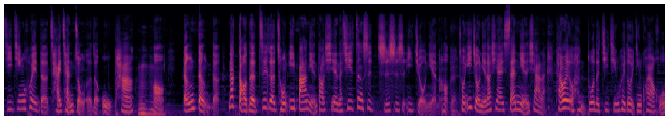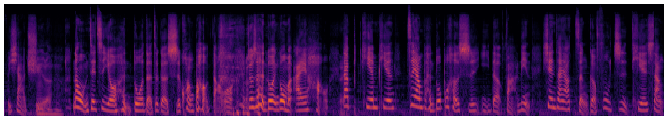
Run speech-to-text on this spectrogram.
基金会的财产总额的五趴，嗯，哦。等等的，那搞的这个从一八年到现在，其实正式实施是一九年了哈。从一九年到现在三年下来，台湾有很多的基金会都已经快要活不下去了。那我们这次也有很多的这个实况报道哦，就是很多人跟我们哀嚎，但偏偏这样很多不合时宜的法令，现在要整个复制贴上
